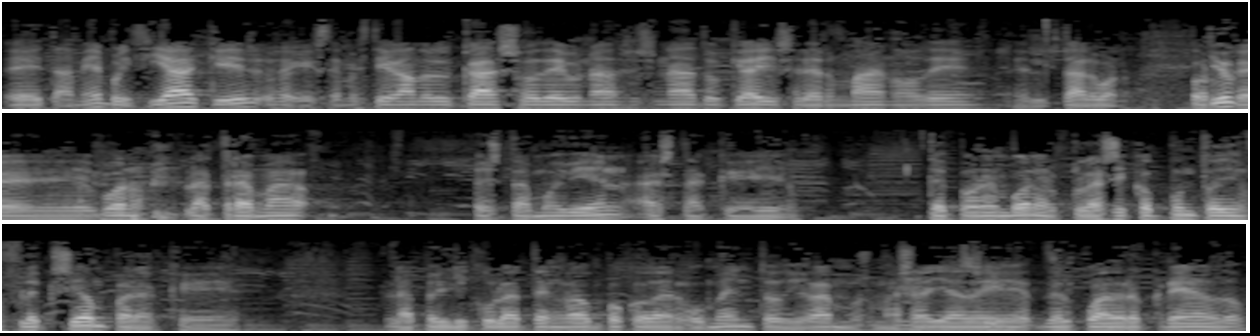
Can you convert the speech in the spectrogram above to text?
eh, también policía que es, o sea, que está investigando el caso de un asesinato que hay, es el hermano de el tal, bueno. Porque, Yo- bueno, la trama está muy bien hasta que te ponen, bueno, el clásico punto de inflexión para que la película tenga un poco de argumento, digamos, más Mm, allá de- del cuadro creado.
